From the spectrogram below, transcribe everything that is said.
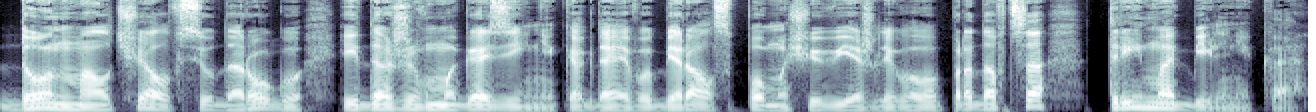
Дон молчал всю дорогу и даже в магазине, когда я выбирал с помощью вежливого продавца три мобильника.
